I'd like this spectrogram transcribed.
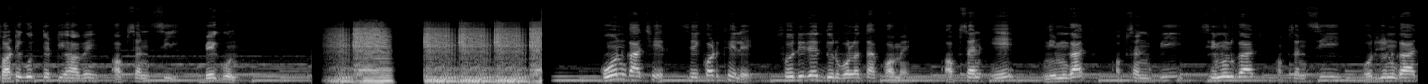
সঠিক উত্তরটি হবে অপশান সি, বেগুন। কোন গাছের শেকড় খেলে শরীরের দুর্বলতা কমে? অপশান এ, নিম গাছ, অপশান বি, শিমুল গাছ, অপশান সি, অর্জুন গাছ,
